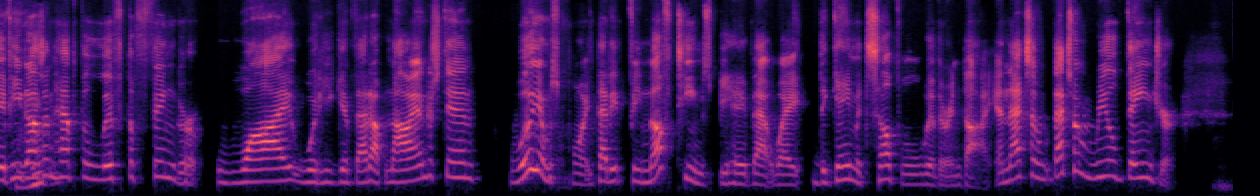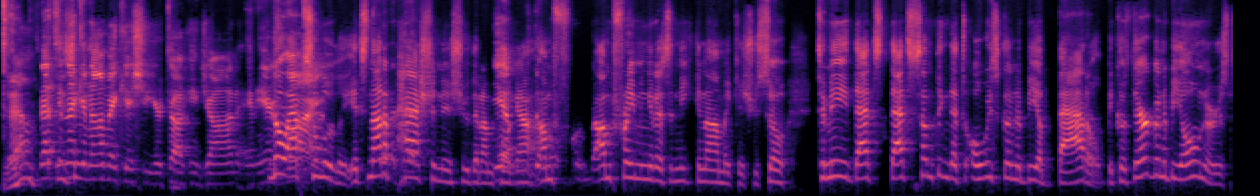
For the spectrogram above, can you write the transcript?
If he Mhm. doesn't have to lift a finger why would he give that up? Now i understand williams point that if enough teams behave that way the game itself will wither and die. And that's a that's a real danger Yeah. That's an Is it- economic issue you're talking, John. And here's no why. absolutely it's not a The- the- passion issue that i'm Yeah, talking the- i'm i'm framing it as an economic issue so to me that's that's something that's always going to be a battle because there are going to be owners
